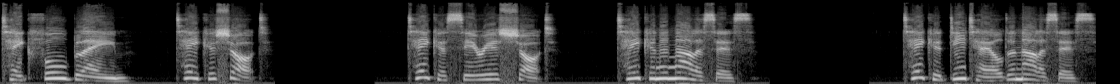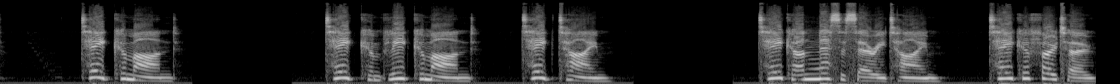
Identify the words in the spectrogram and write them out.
Take full blame. Take a shot. Take a serious shot. Take an analysis. Take a detailed analysis. Take command. Take complete command. Take time. Take unnecessary time. Take a photo.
